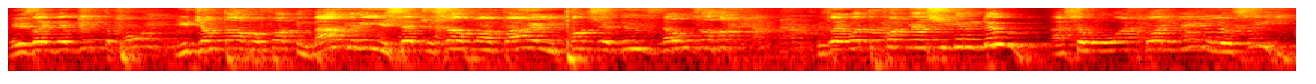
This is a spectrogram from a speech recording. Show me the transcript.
He's like, they get the point. You jumped off a fucking balcony, you set yourself on fire, you punched that dude's nose off. He's like, what the fuck else you gonna do? I said, well, watch Bloody Mania, you'll see.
